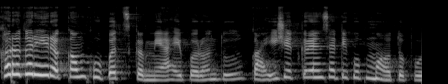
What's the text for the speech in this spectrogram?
खरं तर ही रक्कम खूपच कमी आहे परंतु काही शेतकऱ्यांसाठी खूप महत्त्वपूर्ण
